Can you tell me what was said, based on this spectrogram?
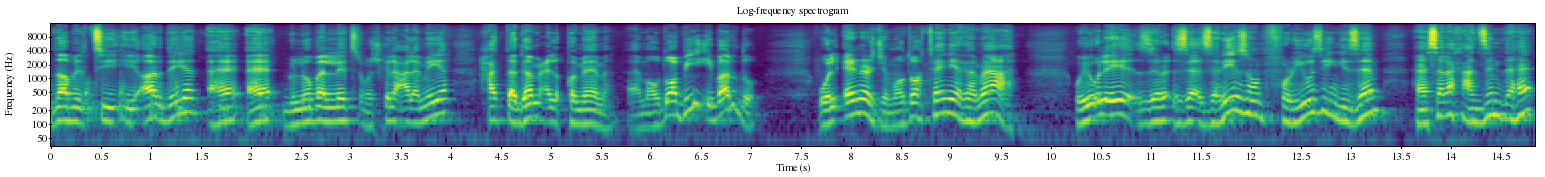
double T E R ديت أهي أهي global litter مشكلة عالمية حتى جمع القمامة موضوع بيئي برضه وال energy موضوع تاني يا جماعة. ويقول إيه؟ the reason for using them هسألك عن them ده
